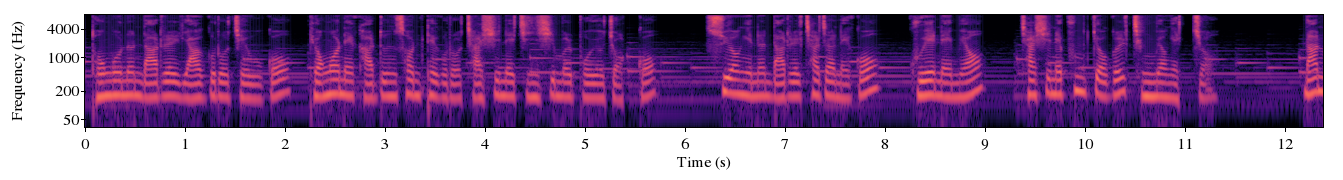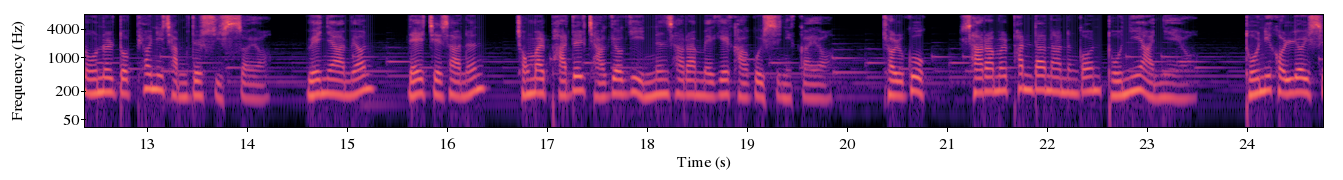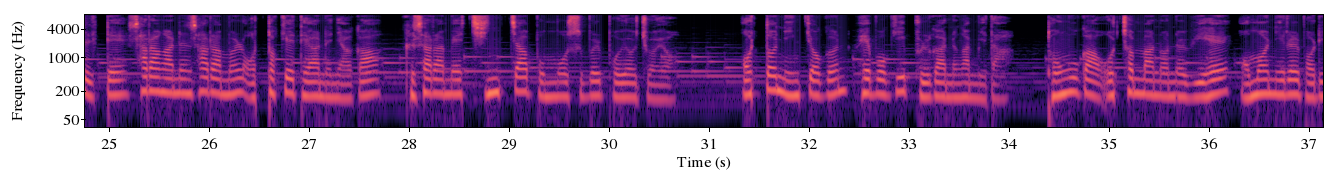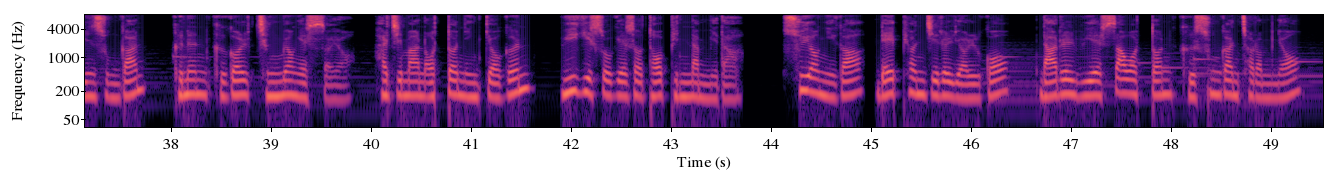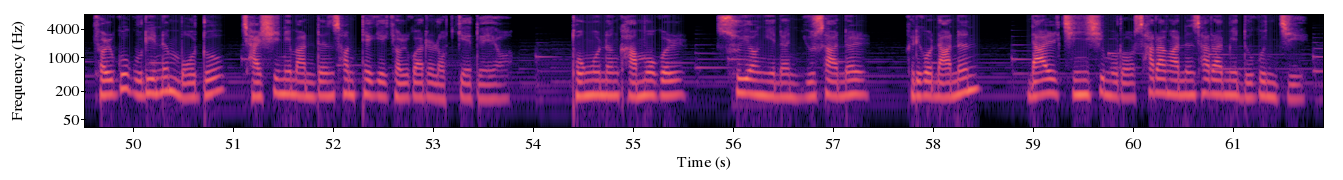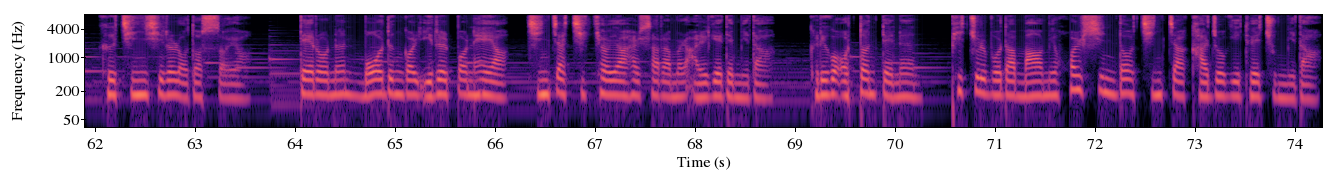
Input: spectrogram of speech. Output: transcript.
동우는 나를 약으로 재우고 병원에 가둔 선택으로 자신의 진심을 보여줬고 수영이는 나를 찾아내고 구해내며 자신의 품격을 증명했죠. 난 오늘도 편히 잠들 수 있어요. 왜냐하면 내 재산은 정말 받을 자격이 있는 사람에게 가고 있으니까요. 결국 사람을 판단하는 건 돈이 아니에요. 돈이 걸려 있을 때 사랑하는 사람을 어떻게 대하느냐가 그 사람의 진짜 본 모습을 보여줘요. 어떤 인격은 회복이 불가능합니다. 동우가 5천만 원을 위해 어머니를 버린 순간 그는 그걸 증명했어요. 하지만 어떤 인격은 위기 속에서 더 빛납니다. 수영이가 내 편지를 열고 나를 위해 싸웠던 그 순간처럼요. 결국 우리는 모두 자신이 만든 선택의 결과를 얻게 돼요. 동우는 감옥을, 수영이는 유산을, 그리고 나는 날 진심으로 사랑하는 사람이 누군지 그 진실을 얻었어요. 때로는 모든 걸 잃을 뻔해야 진짜 지켜야 할 사람을 알게 됩니다. 그리고 어떤 때는 핏줄보다 마음이 훨씬 더 진짜 가족이 돼 줍니다.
